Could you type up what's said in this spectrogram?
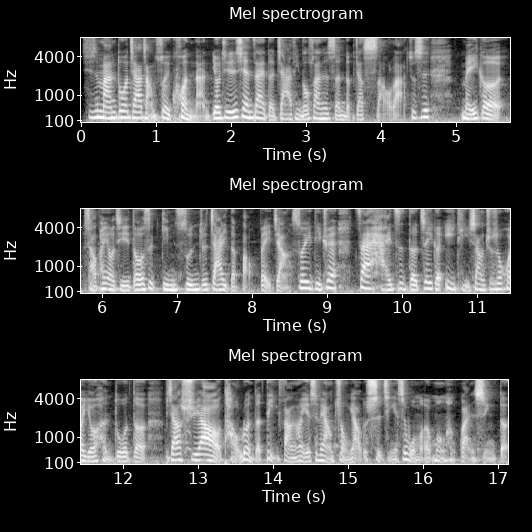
其实蛮多家长最困难，尤其是现在的家庭都算是生的比较少啦，就是每一个小朋友其实都是金孙，就家里的宝贝这样，所以的确在孩子的这个议题上，就是会有很多的比较需要讨论的地方，然后也是非常重要的事情，也是我们梦很关心的。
